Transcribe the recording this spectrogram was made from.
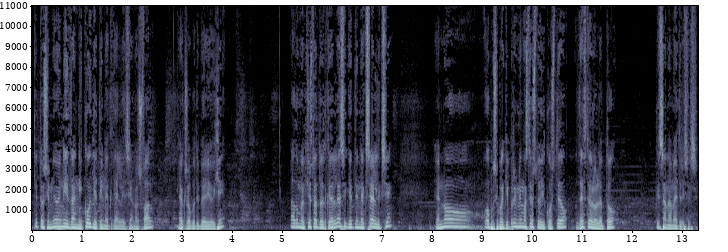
Και το σημείο είναι ιδανικό για την εκτέλεση ενός φάλ έξω από την περιοχή. Να δούμε ποιος θα το εκτελέσει για την εξέλιξη. Ενώ, όπως είπα και πριν, είμαστε στο 22ο λεπτό της αναμέτρησης.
